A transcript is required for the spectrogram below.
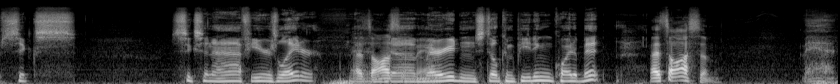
six six and a half years later. That's and, awesome, Uh, man. married and still competing quite a bit. That's awesome. Man,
